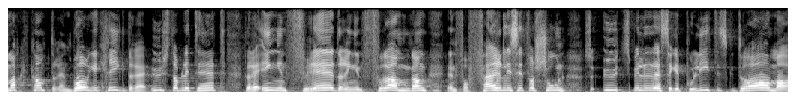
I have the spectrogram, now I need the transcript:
maktkamp, det er en borgerkrig, det er ustabilitet, det er ingen fred, det er ingen framgang. Det er en forferdelig situasjon. Så utspiller det seg et politisk drama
